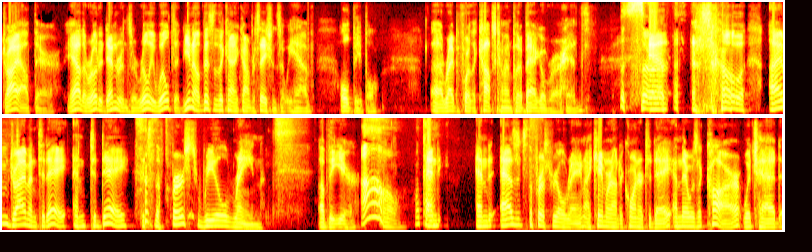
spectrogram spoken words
dry out there. Yeah, the rhododendrons are really wilted. You know, this is the kind of conversations that we have, old people, uh, right before the cops come and put a bag over our heads. Sir. And so I'm driving today, and today it's the first real rain of the year. oh, okay. And and as it's the first real rain, I came around a corner today, and there was a car which had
